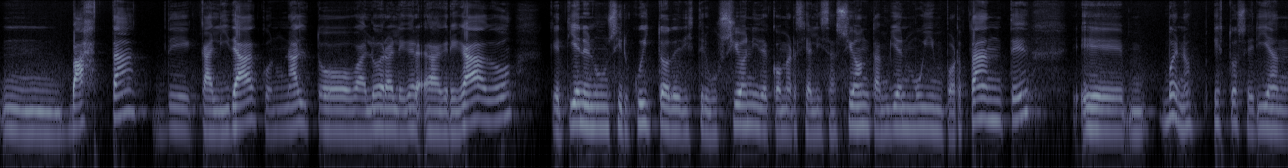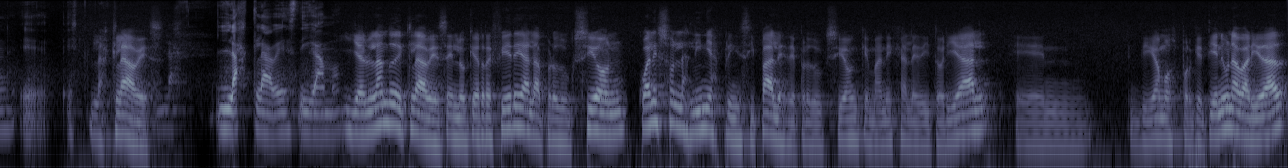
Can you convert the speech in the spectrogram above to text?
mm, vasta, de calidad, con un alto valor agregado, que tienen un circuito de distribución y de comercialización también muy importante. Eh, bueno, estos serían... Eh, las claves. Las, claves, digamos. Y hablando de claves, en lo que refiere a la producción, ¿cuáles son las líneas principales de producción que maneja la editorial en, digamos, porque tiene una variedad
